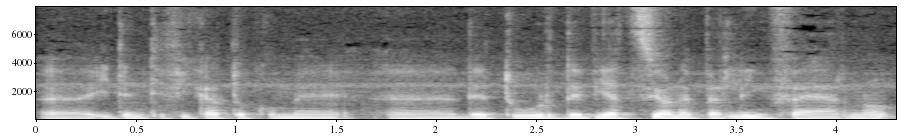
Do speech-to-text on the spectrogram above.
eh, identificato come eh, The Tour, Deviazione per l'inferno,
